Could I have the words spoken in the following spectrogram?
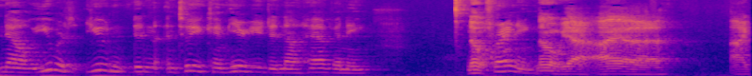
Now you were you didn't until you came here. You did not have any No, training. No, yeah, I uh, I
